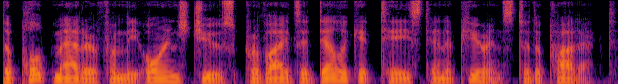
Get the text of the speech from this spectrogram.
The pulp matter from the orange juice provides a delicate taste and appearance to the product.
